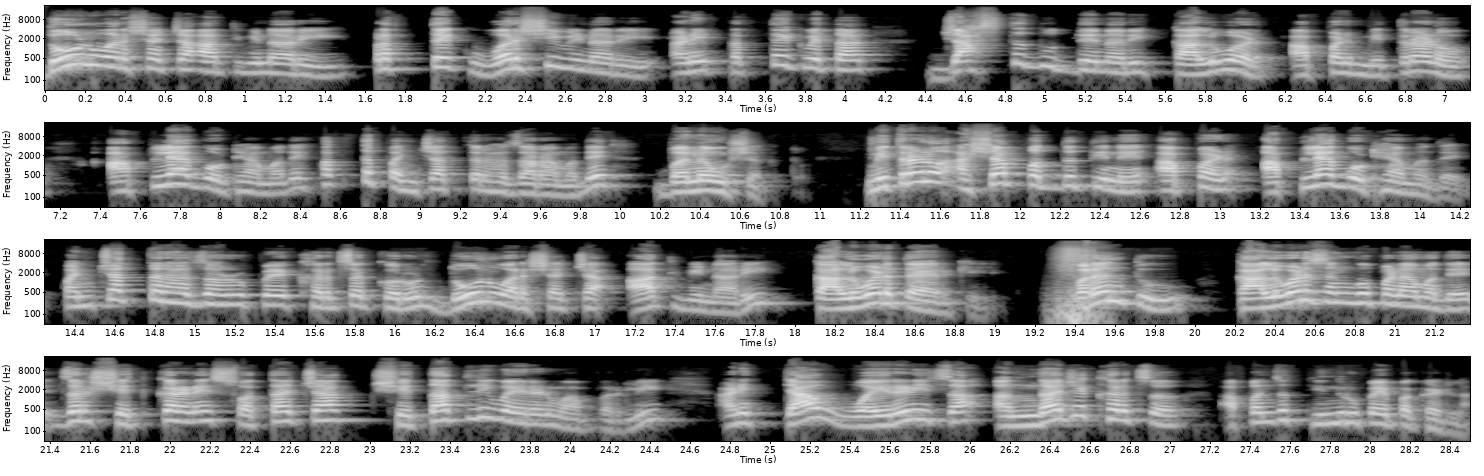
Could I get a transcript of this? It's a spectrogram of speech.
दोन वर्षाच्या आत विणारी प्रत्येक वर्षी विणारी आणि प्रत्येक वेतात जास्त दूध देणारी कालवड आपण मित्रांनो आपल्या गोठ्यामध्ये फक्त पंच्याहत्तर हजारामध्ये बनवू शकतो. मित्रांनो अशा पद्धतीने आपण आपल्या गोठ्यामध्ये पंच्याहत्तर हजार रुपये खर्च करून दोन वर्षाच्या आत विणारी कालवड तयार केली. परंतु कालवड संगोपनामध्ये जर शेतकऱ्याने स्वतःच्या शेतातली वैरण वापरली आणि त्या वैरणीचा अंदाजे खर्च आपण जर तीन रुपये पकडला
